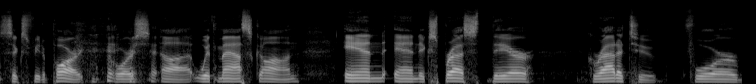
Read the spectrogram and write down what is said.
six feet apart, of course, uh, with masks on, and and express their gratitude for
